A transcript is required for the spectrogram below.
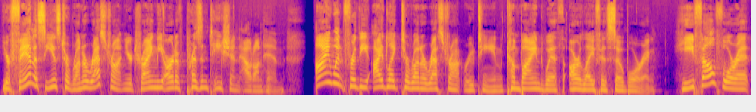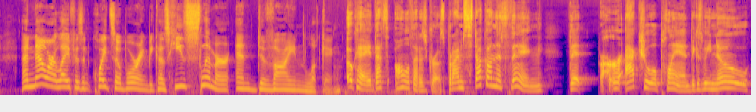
Your fantasy is to run a restaurant and you're trying the art of presentation out on him. I went for the I'd like to run a restaurant routine combined with our life is so boring. He fell for it, and now our life isn't quite so boring because he's slimmer and divine looking. Okay, that's all of that is gross. But I'm stuck on this thing that her actual plan, because we know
